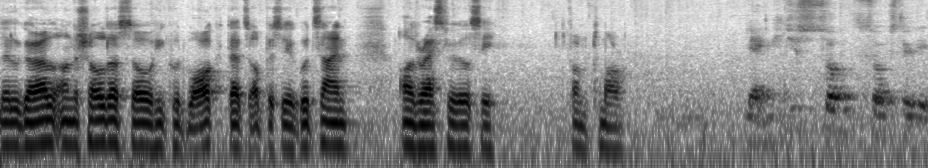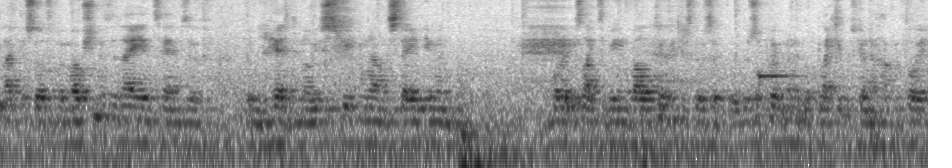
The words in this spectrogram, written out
little girl on the shoulder so he could walk. That's obviously a good sign. All the rest we will see from tomorrow. Yeah, can you just talk, talk us through the, like the sort of emotion of the day in terms of when you heard the noise sweeping around the stadium and what it was like to be involved in because there was a, there was a point when it looked like it was going to happen for you?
